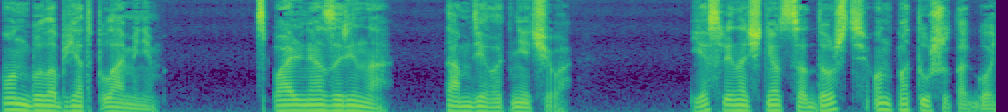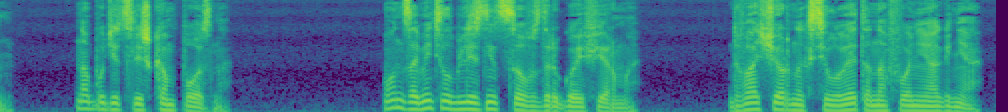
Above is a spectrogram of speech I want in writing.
Он был объят пламенем. Спальня озарена, там делать нечего. Если начнется дождь, он потушит огонь, но будет слишком поздно. Он заметил близнецов с другой фермы. Два черных силуэта на фоне огня —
